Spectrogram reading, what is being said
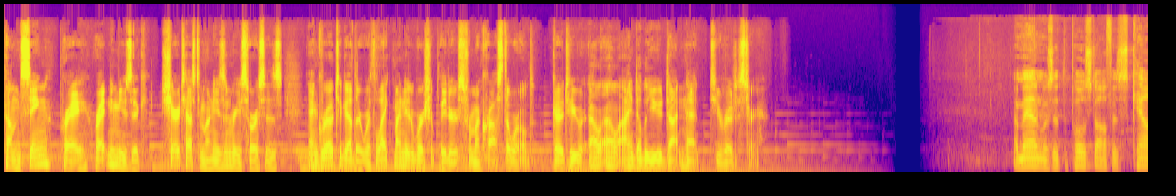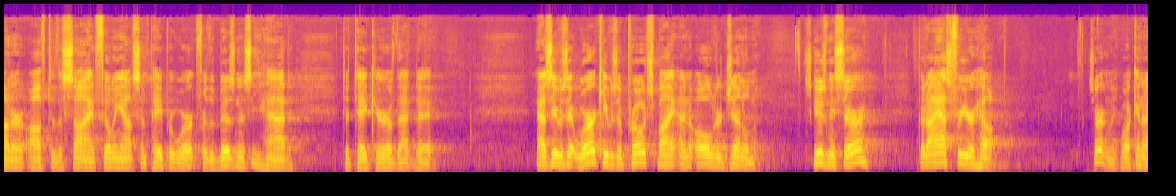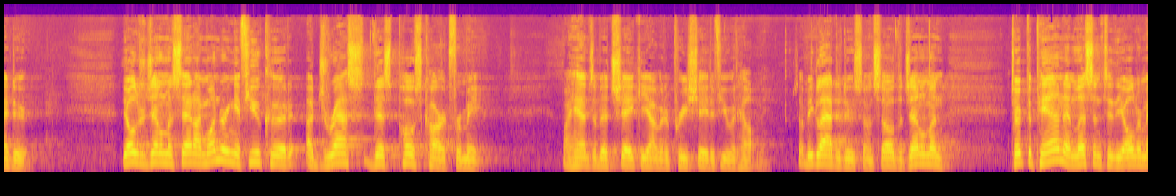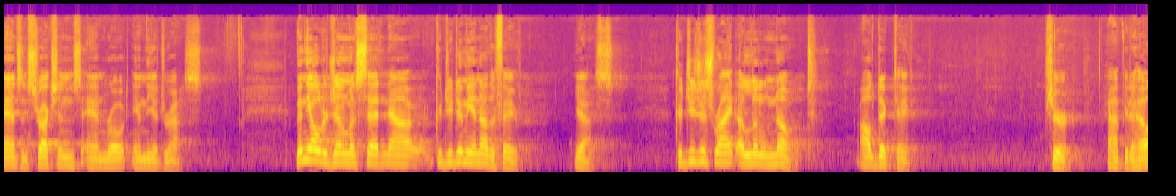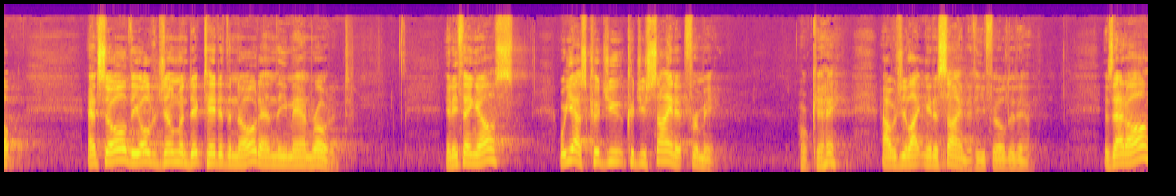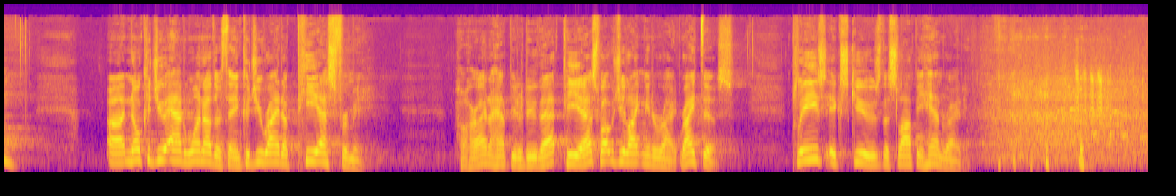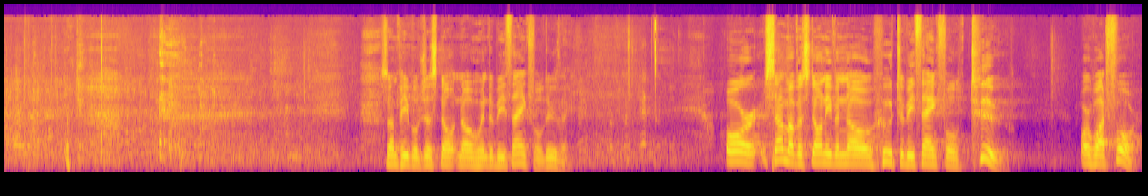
Come sing, pray, write new music, share testimonies and resources, and grow together with like minded worship leaders from across the world. Go to lliw.net to register. A man was at the post office counter off to the side filling out some paperwork for the business he had to take care of that day. As he was at work, he was approached by an older gentleman. Excuse me, sir, could I ask for your help? Certainly, what can I do? The older gentleman said, I'm wondering if you could address this postcard for me. My hand's a bit shaky. I would appreciate if you would help me. So I'd be glad to do so. And so the gentleman took the pen and listened to the older man's instructions and wrote in the address. Then the older gentleman said, Now, could you do me another favor? Yes. Could you just write a little note? I'll dictate it. Sure, happy to help. And so the older gentleman dictated the note and the man wrote it. Anything else? Well, yes, could you, could you sign it for me? Okay. How would you like me to sign it? He filled it in. Is that all? Uh, no, could you add one other thing? Could you write a PS for me? All right, I'm happy to do that. PS, what would you like me to write? Write this. Please excuse the sloppy handwriting. Some people just don't know when to be thankful, do they? Or some of us don't even know who to be thankful to or what for.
